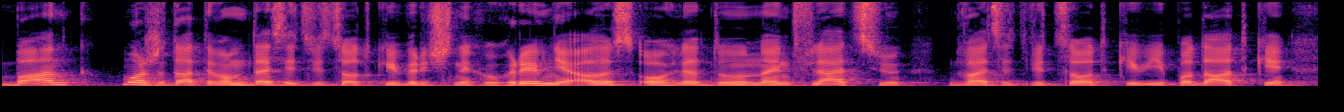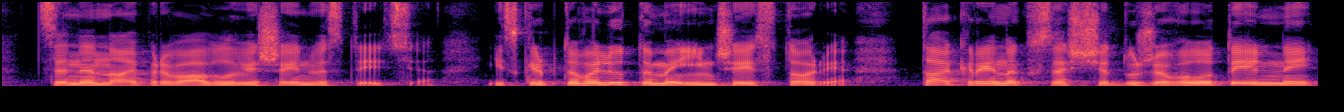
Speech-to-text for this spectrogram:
Банк може дати вам 10% річних у гривні, але з огляду на інфляцію 20% і податки це не найпривабливіша інвестиція. І з криптовалютами інша історія. Так, ринок все ще дуже волатильний.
